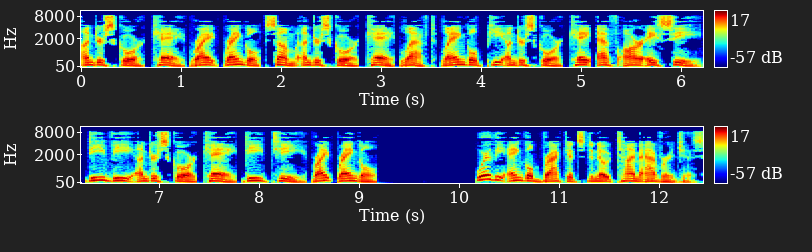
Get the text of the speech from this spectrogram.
underscore k right rangle sum underscore k left langle p underscore k frac dv underscore k dt right rangle where the angle brackets denote time averages.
